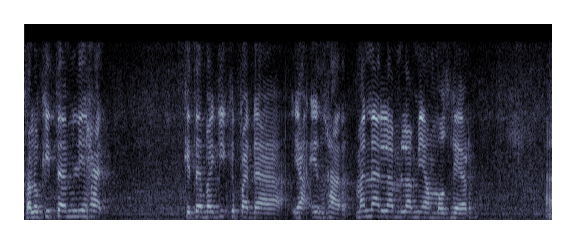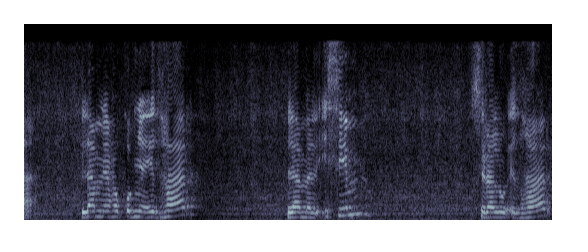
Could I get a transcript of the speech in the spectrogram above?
kalau kita melihat kita bagi kepada yang izhar mana lam-lam yang muzhir ha. lam yang hukumnya izhar lam al-isim selalu izhar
